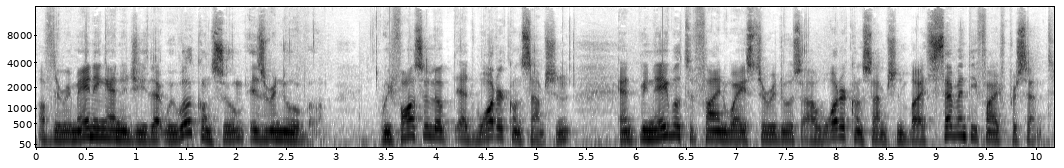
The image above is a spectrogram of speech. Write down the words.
of the remaining energy that we will consume is renewable. We've also looked at water consumption and been able to find ways to reduce our water consumption by 75%,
